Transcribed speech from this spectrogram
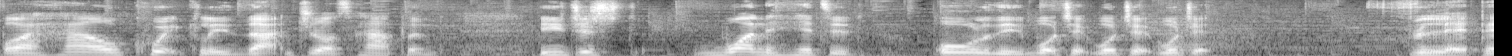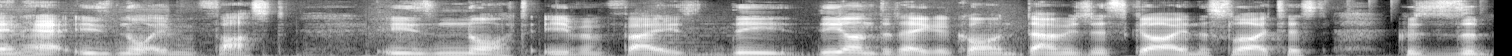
by how quickly that just happened. He just one-hitted all of these. Watch it, watch it, watch it flipping heck. He's not even fussed. He's not even phased. The the Undertaker can't damage this guy in the slightest because the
